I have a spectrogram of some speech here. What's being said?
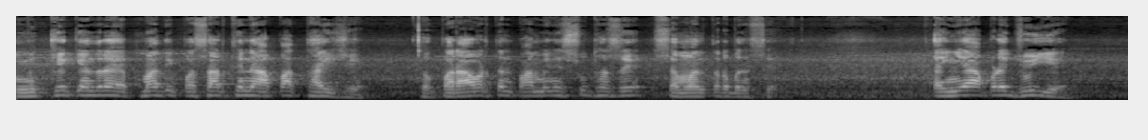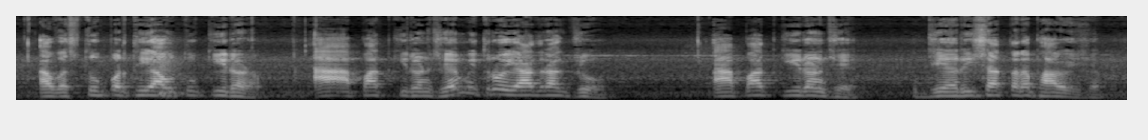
મુખ્ય કેન્દ્ર એફમાંથી પસાર થઈને આપાત થાય છે. તો પરાવર્તન પામીને શું થશે? સમાંતર બનશે. અહીંયા આપણે જોઈએ, આ વસ્તુ પરથી આવતું કિરણ, આ આપાત કિરણ છે. મિત્રો, યાદ રાખજો આપાત કિરણ છે. જે અરીસા તરફ આવે છે.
